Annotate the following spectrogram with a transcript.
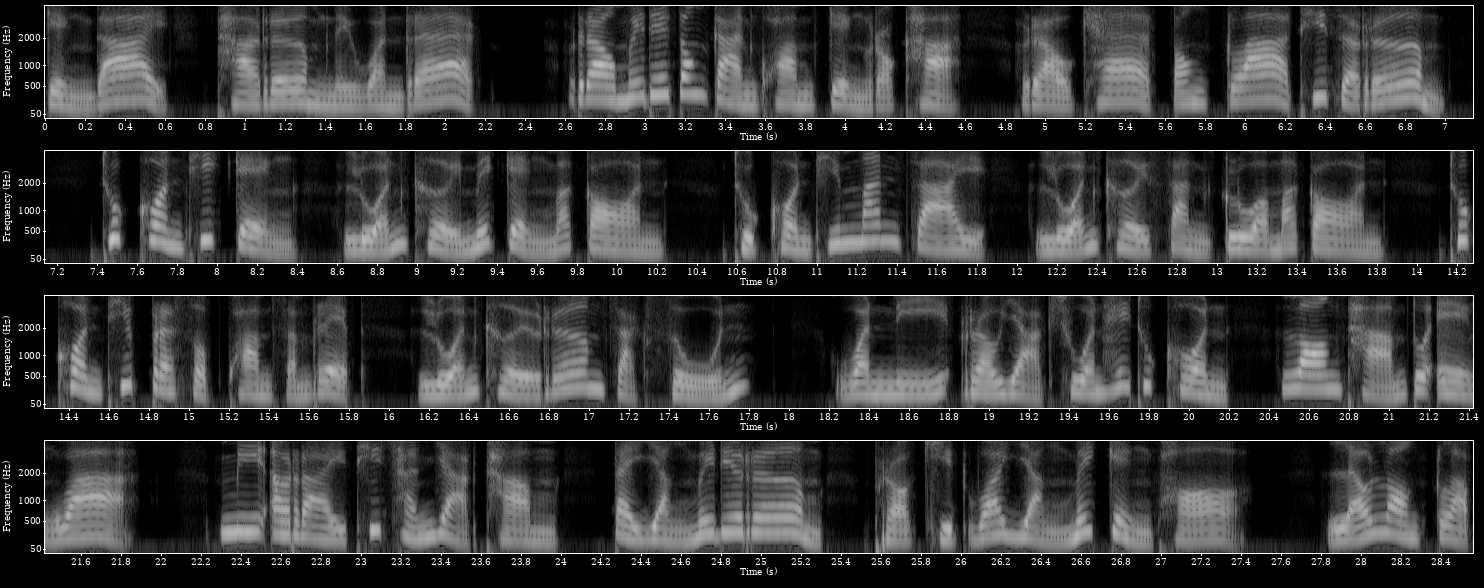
เก่งได้ ถ้าเริ่มในวันแรก เราไม่ได้ต้องการความเก่งหรอกค่ะ เราแค่ต้องกล้าที่จะเริ่ม ทุกคนที่เก่งล้วนเคยไม่เก่งมาก่อน ทุกคนที่มั่นใจ ล้วนเคยสั่นกลัวมาก่อน ทุกคนที่ประสบความสำเร็จ ล้วนเคยเริ่มจากศูนย์ วันนี้เราอยากชวนให้ทุกคนลองถามตัวเองว่า มีอะไรที่ฉันอยากทำแต่ยังไม่ได้เริ่ม เพราะคิดว่ายังไม่เก่งพอ แล้วลองกลับ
